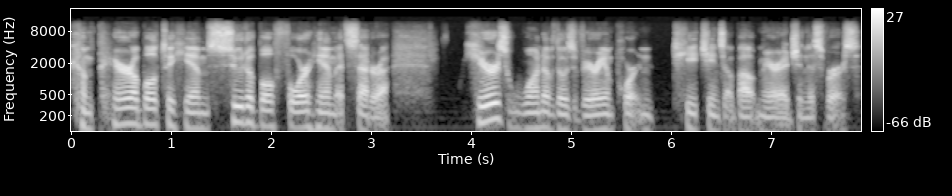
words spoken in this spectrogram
comparable to him, suitable for him, etc. Here's one of those very important teachings about marriage in this verse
